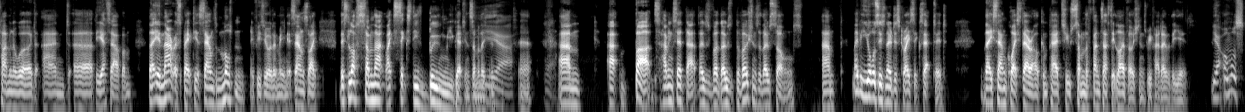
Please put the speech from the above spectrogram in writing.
Time and a Word and uh, the Yes album that in that respect it sounds modern if you see what I mean it sounds like it's lost some of that like 60s boom you get in some of the yeah. yeah. yeah. Um, uh, but having said that, those those the versions of those songs, um, maybe yours is no disgrace accepted. They sound quite sterile compared to some of the fantastic live versions we've had over the years. Yeah, almost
